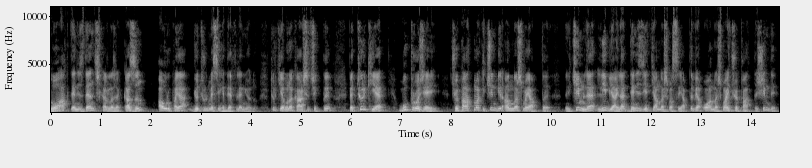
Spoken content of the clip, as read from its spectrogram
Doğu Akdeniz'den çıkarılacak gazın Avrupa'ya götürülmesi hedefleniyordu. Türkiye buna karşı çıktı ve Türkiye bu projeyi çöpe atmak için bir anlaşma yaptı. E, kimle? Libya ile deniz yetki anlaşması yaptı ve o anlaşmayı çöpe attı. Şimdi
